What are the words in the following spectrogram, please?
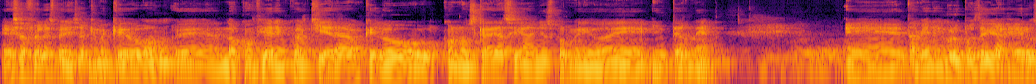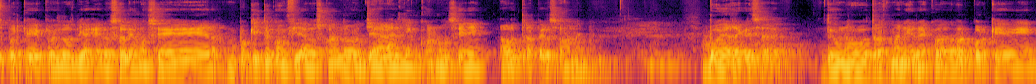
Esa fue la experiencia que me quedó, eh, no confiar en cualquiera que lo conozca de hace años por medio de internet. Eh, también en grupos de viajeros, porque pues los viajeros solemos ser un poquito confiados cuando ya alguien conoce a otra persona. Voy a regresar de una u otra manera a Ecuador porque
